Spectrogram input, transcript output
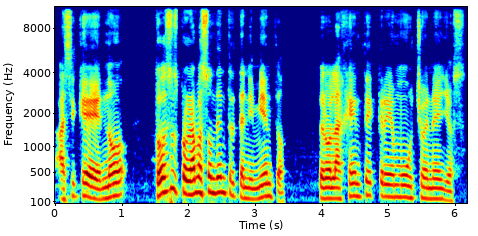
Así que no, todos esos programas son de entretenimiento, pero la gente cree mucho en ellos.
